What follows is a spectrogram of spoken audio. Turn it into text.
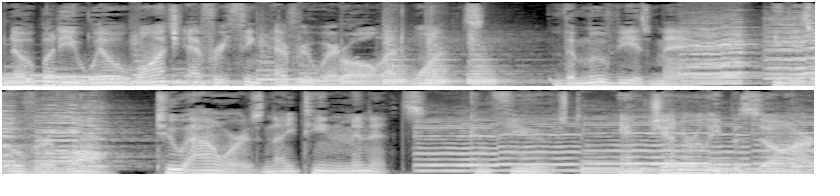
nobody will watch Everything Everywhere All at Once. The movie is made. It is over long, 2 hours 19 minutes, confused, and generally bizarre.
